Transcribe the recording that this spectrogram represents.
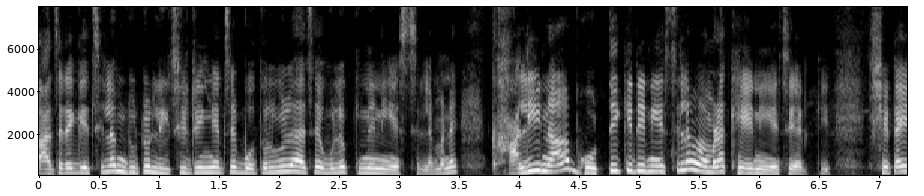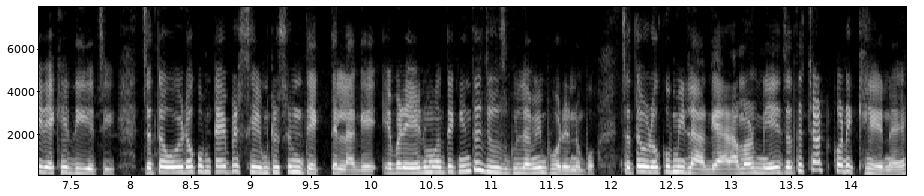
বাজারে গেছিলাম দুটো লিচি ড্রিঙ্কের যে বোতলগুলো আছে, ওগুলো কিনে নিয়ে এসেছিলাম। মানে খালি না, ভর্তি কিনে নিয়ে এসেছিলাম, আমরা খেয়ে নিয়েছি আর কি। সেটাই রেখে দিয়েছি, যাতে ওই রকম টাইপের সেম টু সেম দেখতে লাগে। এবার এর মধ্যে কিন্তু জুসগুলো আমি ভরে নেব, যাতে ওরকমই লাগে। আর আমার মেয়ে যাতে চট করে খেয়ে নেয়।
